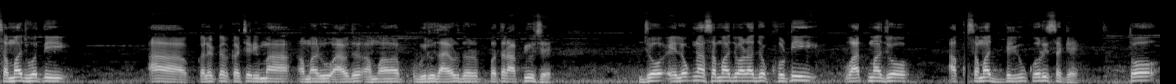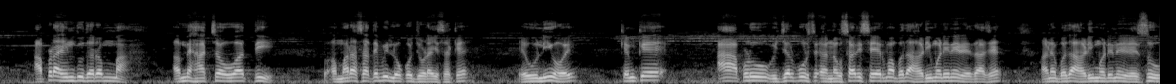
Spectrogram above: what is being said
સમાજ વતી આ કલેક્ટર કચેરીમાં અમારું આવેદન અમારા વિરુદ્ધ પત્ર આપ્યું છે. જો એ લોકોના સમાજવાળા જો ખોટી વાતમાં જો આ સમાજ ભેગું કરી શકે, તો આપણા હિન્દુ ધર્મમાં અમે સાચા હોવાથી અમારા સાથે બી લોકો જોડાઈ શકે, એવું નહીં હોય. કેમ કે આ આપણું વિજલપુર નવસારી શહેરમાં બધા હળીમળીને રહેતા છે અને બધા હળીમળીને રહેશું.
